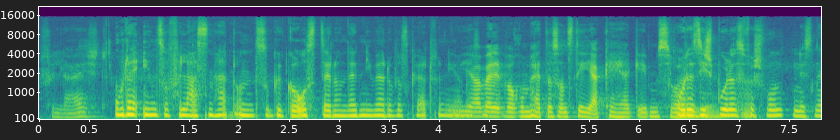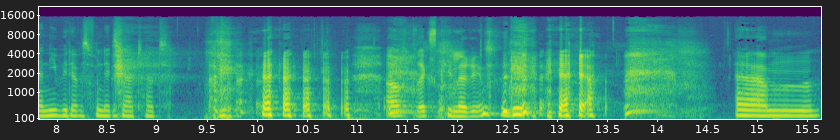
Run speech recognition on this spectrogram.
Vielleicht. Oder ihn so verlassen hat und so geghostet und er hat nie mehr was gehört von ihr. Ja, so. weil warum hätte er sonst die Jacke hergeben sollen? Oder sie spurlos ja. verschwunden ist und er nie wieder was von dir gehört hat. Auftragskillerin. ja, ja. Ähm,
